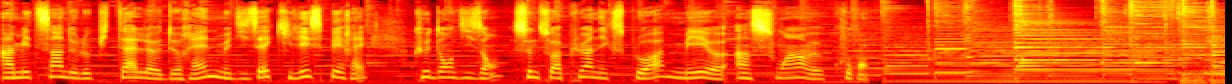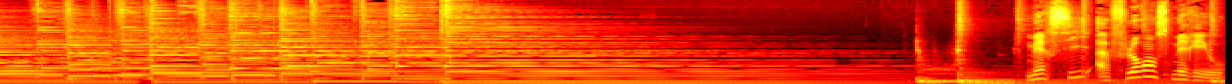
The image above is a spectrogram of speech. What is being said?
Un médecin de l'hôpital de Rennes me disait qu'il espérait que dans 10 ans, ce ne soit plus un exploit, mais un soin courant. Merci à Florence Méréo.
